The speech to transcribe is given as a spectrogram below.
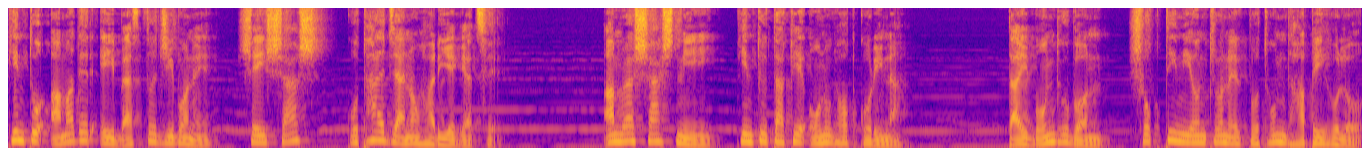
কিন্তু আমাদের এই ব্যস্ত জীবনে সেই শ্বাস কোথায় যেন হারিয়ে গেছে? আমরা শ্বাস নিই, কিন্তু তাকে অনুভব করি না। তাই বন্ধুগণ, শক্তি নিয়ন্ত্রণের প্রথম ধাপেই হল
